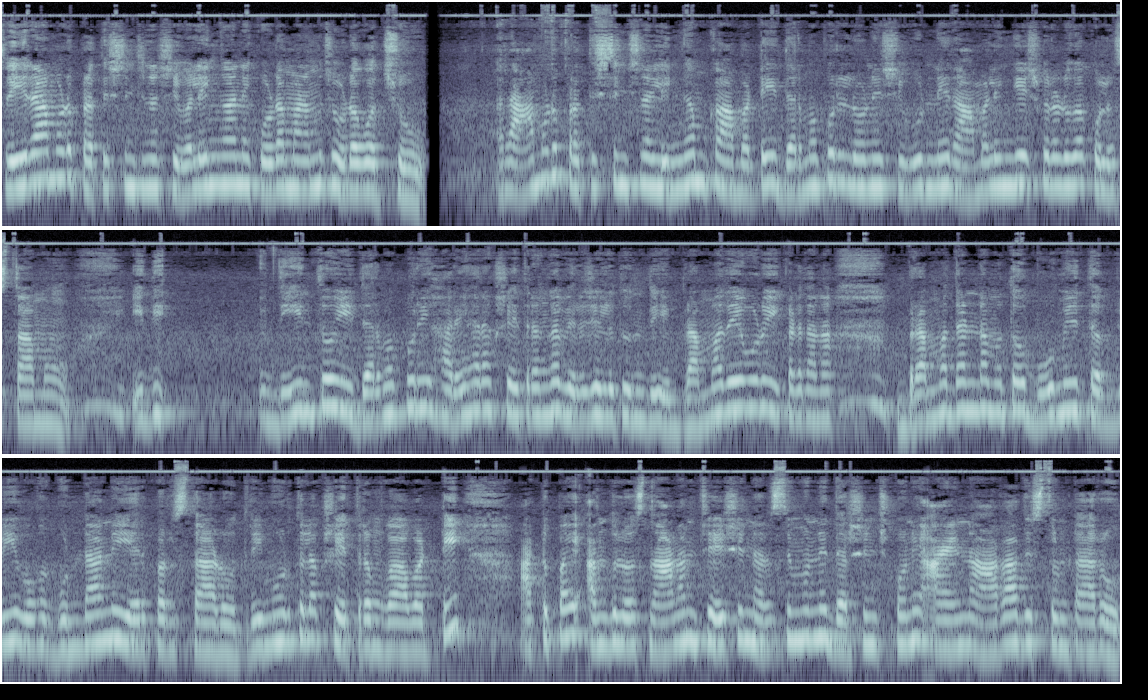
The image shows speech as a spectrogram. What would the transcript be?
శ్రీరాముడు ప్రతిష్ఠించిన శివలింగాన్ని కూడా మనం చూడవచ్చు. రాముడు ప్రతిష్ఠించిన లింగం కాబట్టి ధర్మపురిలోని శివుడిని రామలింగేశ్వరుడుగా కొలుస్తాము. ఇది దీంతో ఈ ధర్మపురి హరిహర క్షేత్రంగా విరజిల్లుతుంది. బ్రహ్మదేవుడు ఇక్కడ తన బ్రహ్మదండముతో భూమిని తవ్వి ఒక గుండాన్ని ఏర్పరుస్తాడు. త్రిమూర్తుల క్షేత్రం కాబట్టి అటుపై అందులో స్నానం చేసి నరసింహుని దర్శించుకొని ఆయన్ని ఆరాధిస్తుంటారు.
